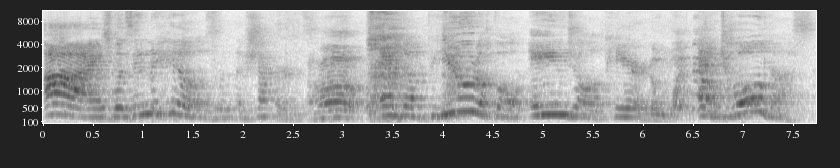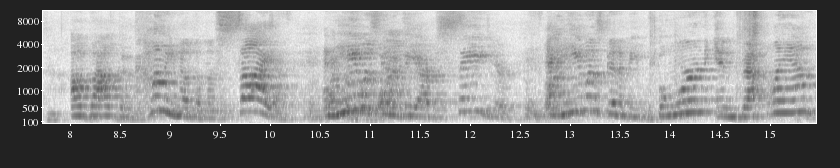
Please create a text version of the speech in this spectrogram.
I was in the hills with the shepherds, Oh, and the beautiful angel appeared the what now? and told us about the coming of the Messiah. And he was going to be our Savior. And he was going to be born in Bethlehem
